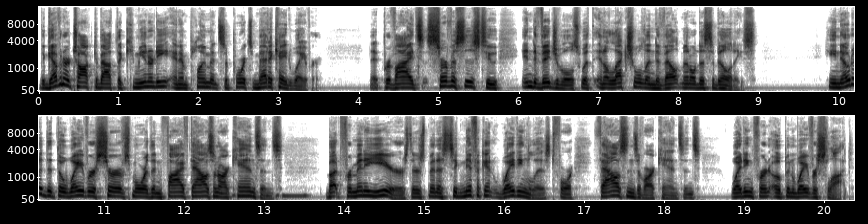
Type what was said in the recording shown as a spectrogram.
the governor talked about the Community and Employment Supports Medicaid waiver that provides services to individuals with intellectual and developmental disabilities. He noted that the waiver serves more than 5,000 Arkansans, but for many years there's been a significant waiting list for thousands of Arkansans waiting for an open waiver slot.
